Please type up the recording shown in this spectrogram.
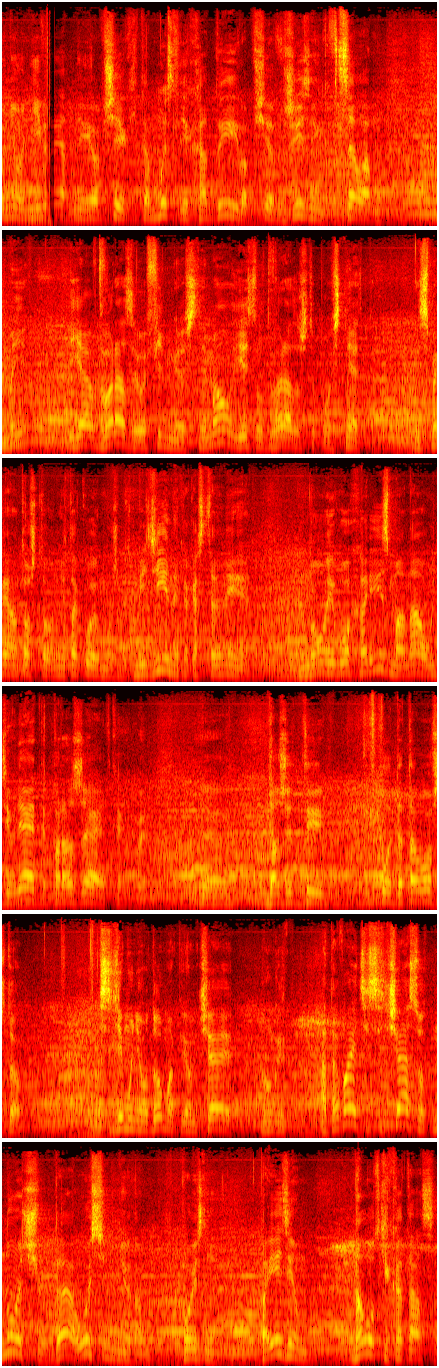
у него невероятные вообще какие-то мысли, ходы вообще в жизни в целом. Мне, я в два раза его в фильме снимал, ездил два раза, чтобы его снять. Несмотря на то, что он не такой, может быть, медийный, как остальные. Но его харизма, она удивляет и поражает, как бы. Э, даже ты вплоть до того, что сидим у него дома, пьем чай, он говорит, а давайте сейчас, вот ночью, да, осенью там поздней, поедем на лодке кататься.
